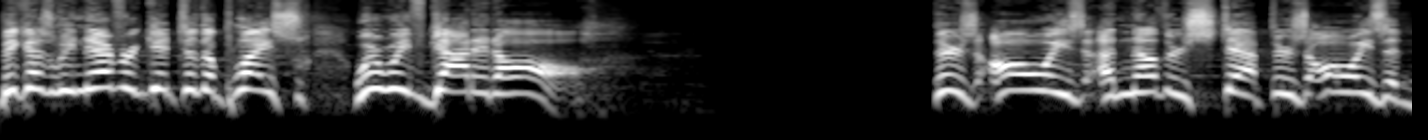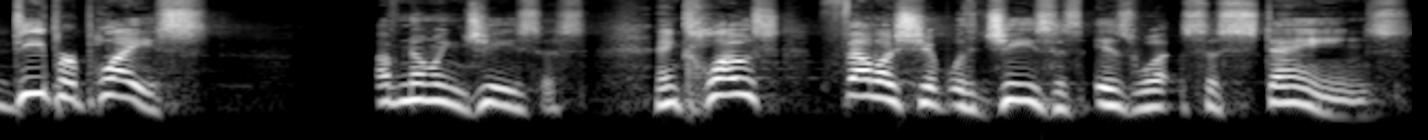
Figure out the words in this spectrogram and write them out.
Because we never get to the place where we've got it all. There's always another step, there's always a deeper place of knowing Jesus. And close fellowship with Jesus is what sustains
